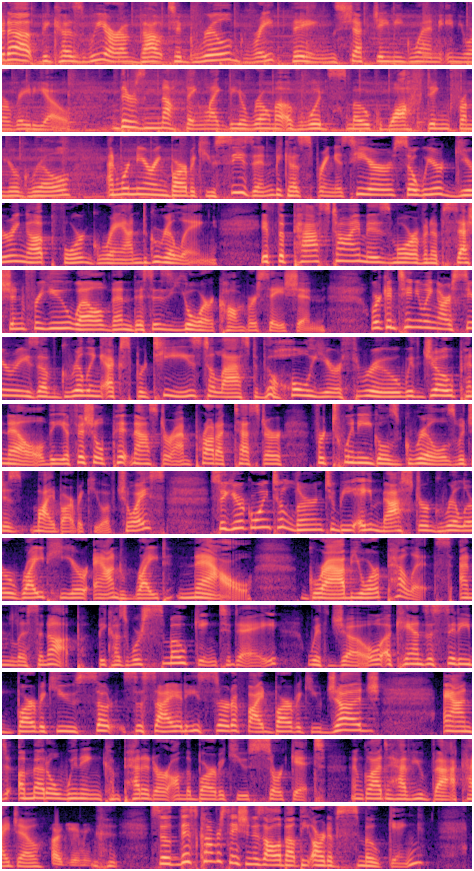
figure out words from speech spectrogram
It up because we are about to grill great things. Chef Jamie Gwen in your radio. There's nothing like the aroma of wood smoke wafting from your grill. And we're nearing barbecue season because spring is here, so we're gearing up for grand grilling. If the pastime is more of an obsession for you, well, then this is your conversation. We're continuing our series of grilling expertise to last the whole year through with Joe Pinnell, the official pitmaster and product tester for Twin Eagles Grills, which is my barbecue of choice. So you're going to learn to be a master griller right here and right now. Grab your pellets and listen up because we're smoking today with Joe, a Kansas City Barbecue so- Society certified barbecue judge and a medal winning competitor on the barbecue circuit. I'm glad to have you back. Hi, Joe. Hi, Jamie. so, this conversation is all about the art of smoking,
